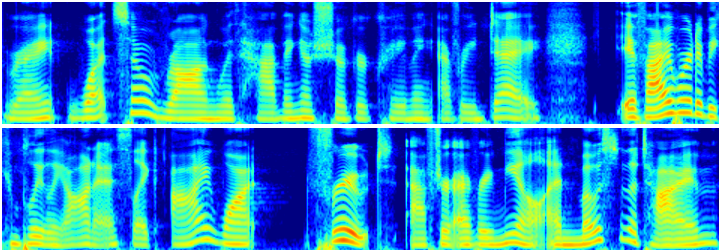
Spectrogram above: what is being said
right? What's so wrong with having a sugar craving every day? If I were to be completely honest, like I want fruit after every meal. And most of the time,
